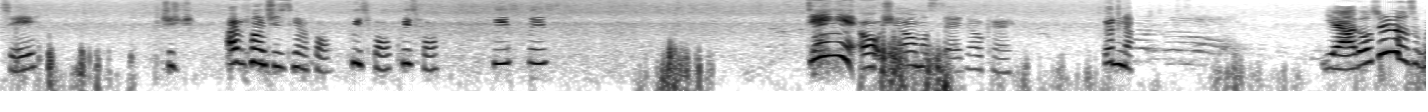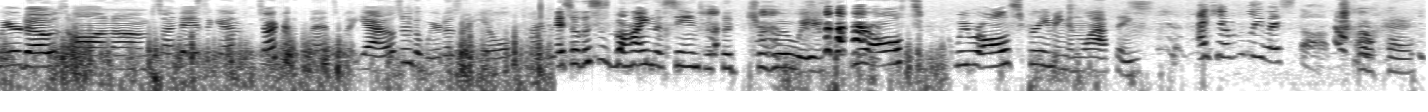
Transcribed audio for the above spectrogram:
See? I have a feeling she's gonna fall. Please fall. Please fall. Please, please. Dang it! Oh, she almost did. Okay. Good enough. Yeah, those are those weirdos on um, Sundays again. Sorry for the fence, but yeah, those are the weirdos that yell all the time. Okay, so this is behind the scenes with the Chihuahua. we were all we were all screaming and laughing. I can't believe I stopped. Okay.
